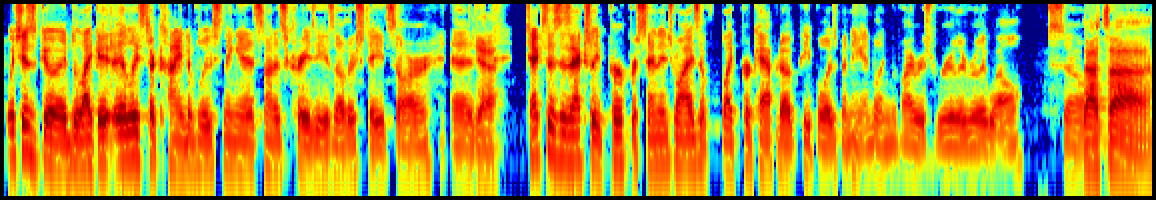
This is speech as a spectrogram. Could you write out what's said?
Which is good. Like at least they're kind of loosening it. It's not as crazy as other states are. Uh, Yeah. Texas is actually per percentage wise of like per capita of people has been handling the virus really really well. So That's uh,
